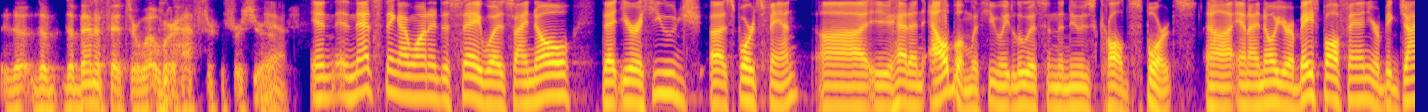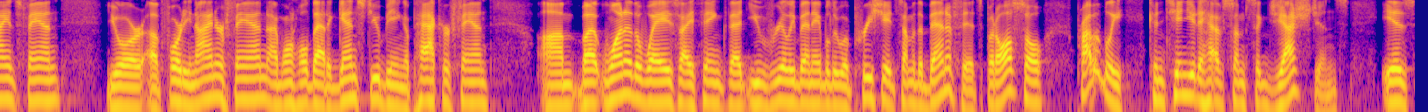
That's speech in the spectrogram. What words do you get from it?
the, the the benefits are what we're after for sure. Yeah, and and that's the thing I wanted to say was I know that you're a huge uh, sports fan. Uh, you had an album with Huey Lewis and the News called Sports, uh, and I know you're a baseball fan. You're a big Giants fan. You're a 49er fan. I won't hold that against you, being a Packer fan. Um, but one of the ways I think that you've really been able to appreciate some of the benefits, but also probably continue to have some suggestions, is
